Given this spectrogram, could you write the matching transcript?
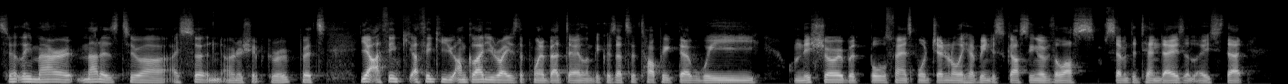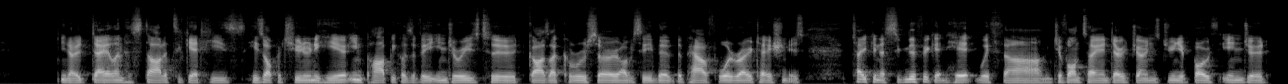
certainly matters to uh, a certain ownership group. But yeah, I think I think you. I'm glad you raised the point about Dalen because that's a topic that we on this show, but Bulls fans more generally have been discussing over the last seven to ten days at least. That you know Dalen has started to get his his opportunity here in part because of the injuries to guys like Caruso. Obviously, the the power forward rotation is taking a significant hit with um, Javonte and Derrick Jones Jr. both injured,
